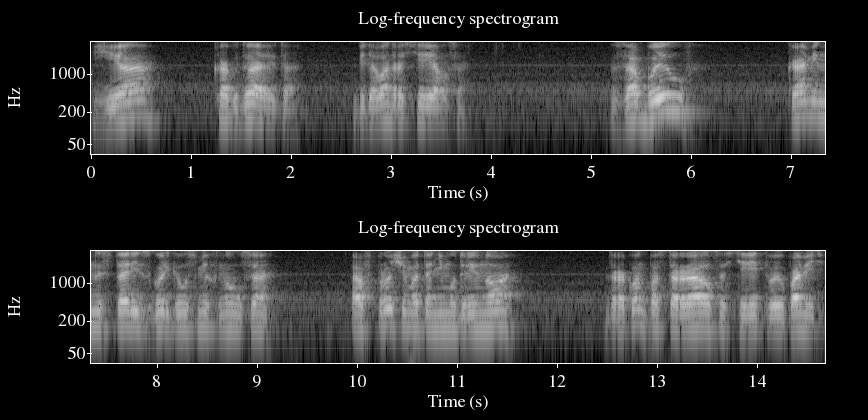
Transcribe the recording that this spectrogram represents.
Я? Когда это? Бедован растерялся. Забыл? Каменный старец горько усмехнулся. А впрочем, это не мудрено. Дракон постарался стереть твою память.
